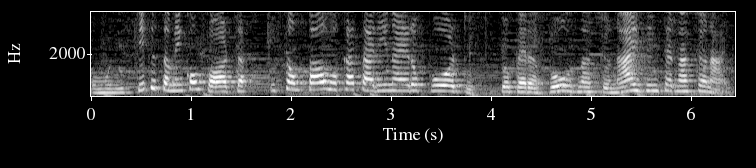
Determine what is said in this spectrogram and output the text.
O município também comporta o São Paulo Catarina Aeroporto, que opera voos nacionais e internacionais.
